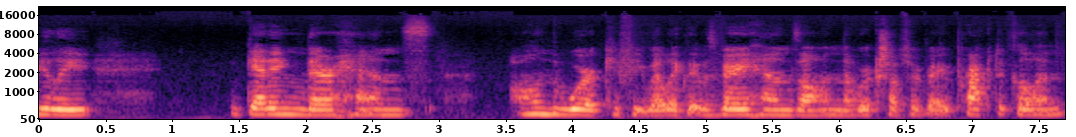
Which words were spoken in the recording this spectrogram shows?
really getting their hands on the work, if you will. Like it was very hands on. The workshops were very practical, and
